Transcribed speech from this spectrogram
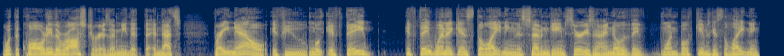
what the quality of the roster is i mean that and that's right now if you look if they if they went against the lightning in a seven game series and i know that they've won both games against the lightning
